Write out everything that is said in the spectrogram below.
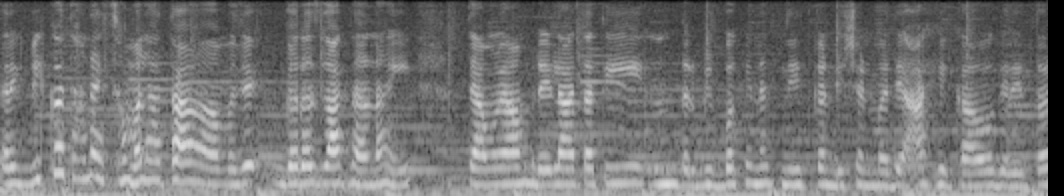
कारण विकत आणायचं मला आता म्हणजे गरज लागणार नाही. त्यामुळे अमरेला आता ती नंतर मी बघेनच नीट कंडिशनमध्ये आहे का वगैरे तर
